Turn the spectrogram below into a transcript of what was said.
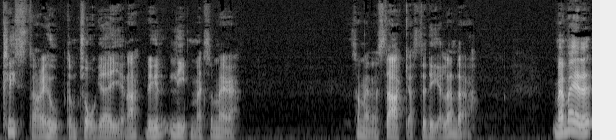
klistrar ihop de två grejerna. Det är ju limmet som är som är den starkaste delen där. Men vad är det?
